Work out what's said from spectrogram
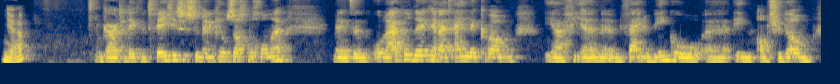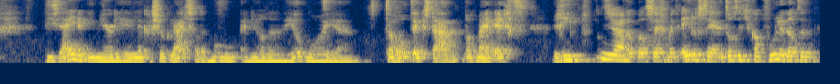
Ja. Een kaartendek met veetjes. Dus toen ben ik heel zacht begonnen met een orakeldek. En uiteindelijk kwam ja, via een, een fijne winkel eh, in Amsterdam. Die zijn er niet meer. Die hele lekkere chocolaatjes hadden moe. En die hadden een heel mooi eh tarotdek staan. Wat mij echt riep. Dat ze Ja. dat ook wel zeggen met edelstenen. Toch dat je kan voelen dat een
